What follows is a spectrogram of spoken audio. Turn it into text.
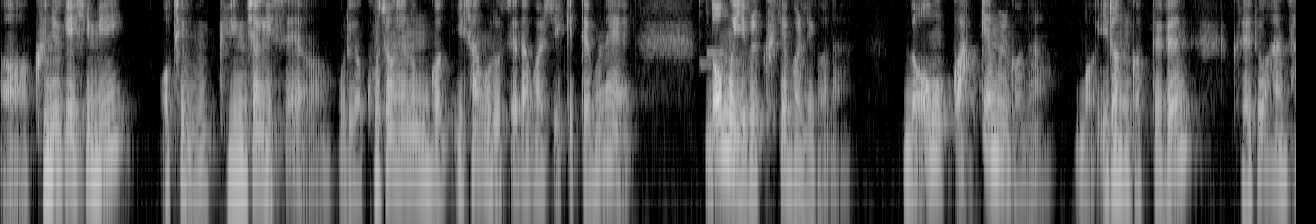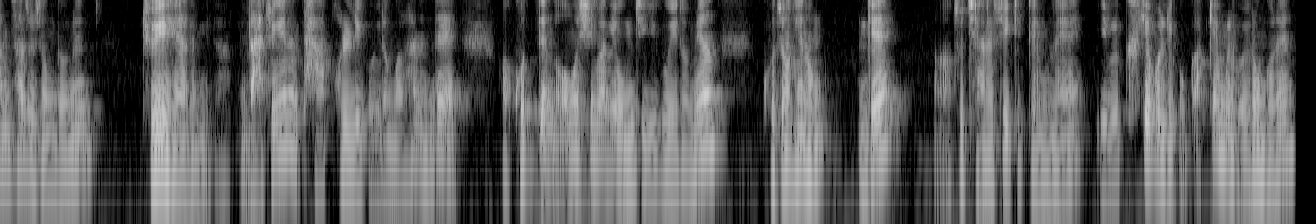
어, 근육의 힘이 어떻게 보면 굉장히 세요. 우리가 고정해 놓은 것 이상으로 세다고 할 수 있기 때문에 너무 입을 크게 벌리거나 너무 꽉 깨물거나 뭐 이런 것들은 그래도 한 3, 4주 정도는 주의해야 됩니다. 나중에는 다 벌리고 이런 걸 하는데 어, 그때 너무 심하게 움직이고 이러면 고정해 놓은 게 어, 좋지 않을 수 있기 때문에 입을 크게 벌리고 꽉 깨물고 이런 거는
